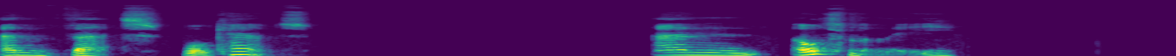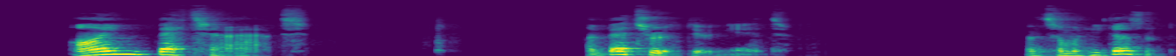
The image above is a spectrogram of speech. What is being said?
And that's what counts. And ultimately, I'm better at I'm better at doing it than someone who doesn't.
